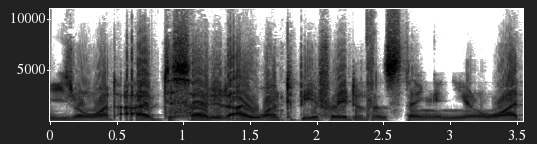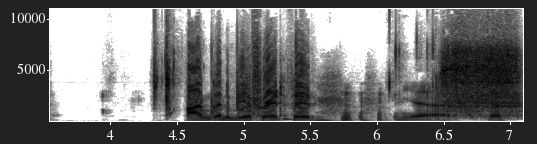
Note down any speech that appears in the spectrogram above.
You know what? I've decided I want to be afraid of this thing, and you know what? I'm gonna be afraid of it. yeah, that's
